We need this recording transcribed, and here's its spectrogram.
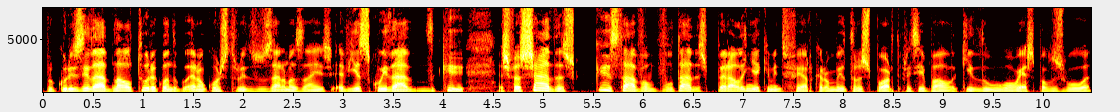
Por curiosidade, na altura, quando eram construídos os armazéns, havia-se cuidado de que as fachadas que estavam voltadas para a linha Caminho de Ferro, que era o meio de transporte principal aqui do Oeste para Lisboa,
